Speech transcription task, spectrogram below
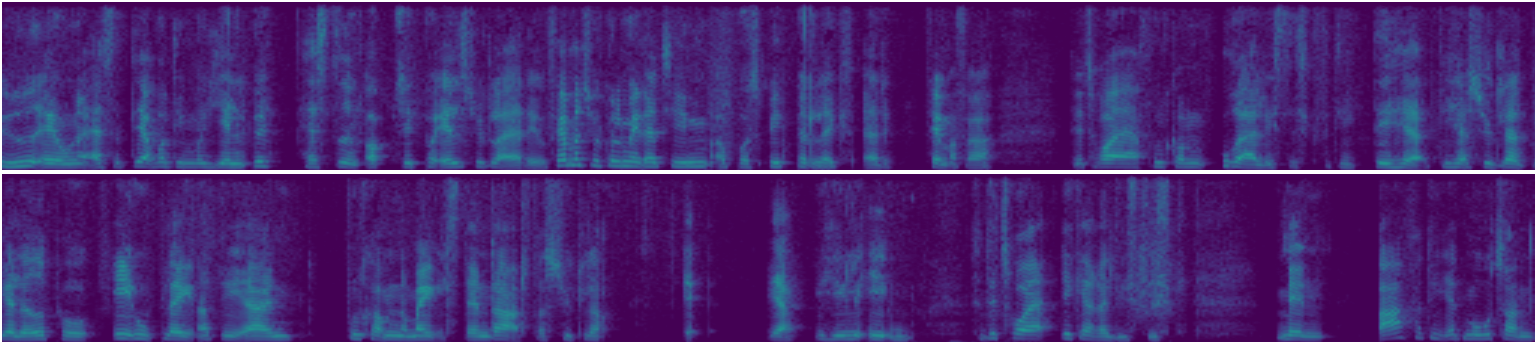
ydeevne, altså der, hvor de må hjælpe hastigheden op til på elcykler, er det jo 25 km i timen, og på speed pedelecs er det 45. Det tror jeg er fuldkommen urealistisk, fordi det her, de her cykler bliver lavet på EU-plan, og det er en fuldkommen normal standard for cykler ja, i hele EU. Så det tror jeg ikke er realistisk. Men bare fordi, at motoren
